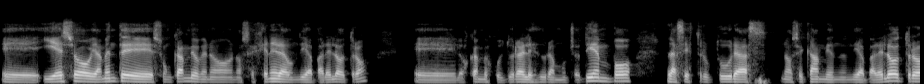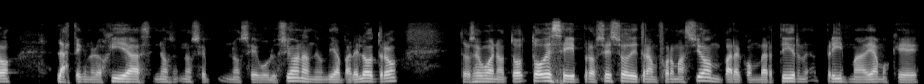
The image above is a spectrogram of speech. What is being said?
Y eso obviamente es un cambio que no, se genera de un día para el otro. Eh, los cambios culturales duran mucho tiempo, las estructuras no se cambian de un día para el otro, las tecnologías no, se, evolucionan de un día para el otro. Entonces, bueno, todo ese proceso de transformación para convertir Prisma, digamos, que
